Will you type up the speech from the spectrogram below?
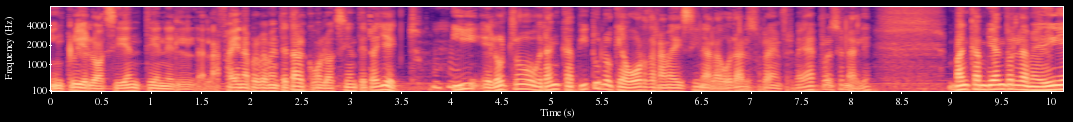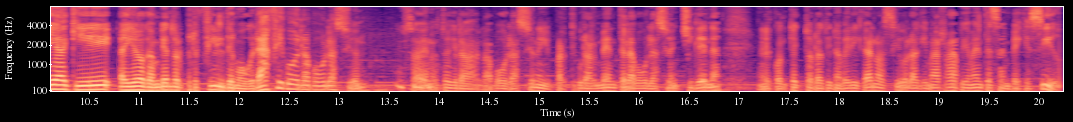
incluye los accidentes en la faena propiamente tal, como los accidentes de trayecto. Y el otro gran capítulo que aborda la medicina laboral son las enfermedades profesionales, van cambiando en la medida que ha ido cambiando el perfil demográfico de la población. Saben que la, población, y particularmente la población chilena, en el contexto latinoamericano, ha sido la que más rápidamente se ha envejecido.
